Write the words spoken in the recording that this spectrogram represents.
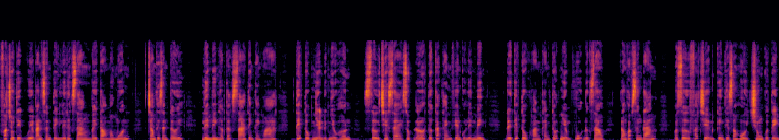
Phó Chủ tịch Ủy ban dân tỉnh Lê Đức Giang bày tỏ mong muốn trong thời gian tới, Liên minh Hợp tác xã tỉnh Thanh Hóa tiếp tục nhận được nhiều hơn sự chia sẻ giúp đỡ từ các thành viên của liên minh để tiếp tục hoàn thành tốt nhiệm vụ được giao, đóng góp xứng đáng vào sự phát triển kinh tế xã hội chung của tỉnh,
